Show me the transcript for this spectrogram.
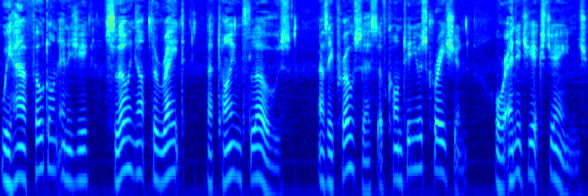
We have photon energy slowing up the rate that time flows as a process of continuous creation or energy exchange.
